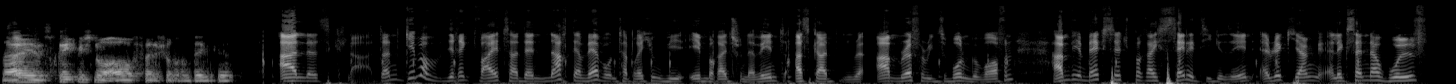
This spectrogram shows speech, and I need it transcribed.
Nein, es regt mich nur auf, wenn ich schon dran denke. Alles klar. Dann gehen wir direkt weiter, denn nach der Werbeunterbrechung, wie eben bereits schon erwähnt, Asuka hat den armen Referee zu Boden geworfen, haben wir im Backstage-Bereich Sanity gesehen. Eric Young, Alexander Wolf,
